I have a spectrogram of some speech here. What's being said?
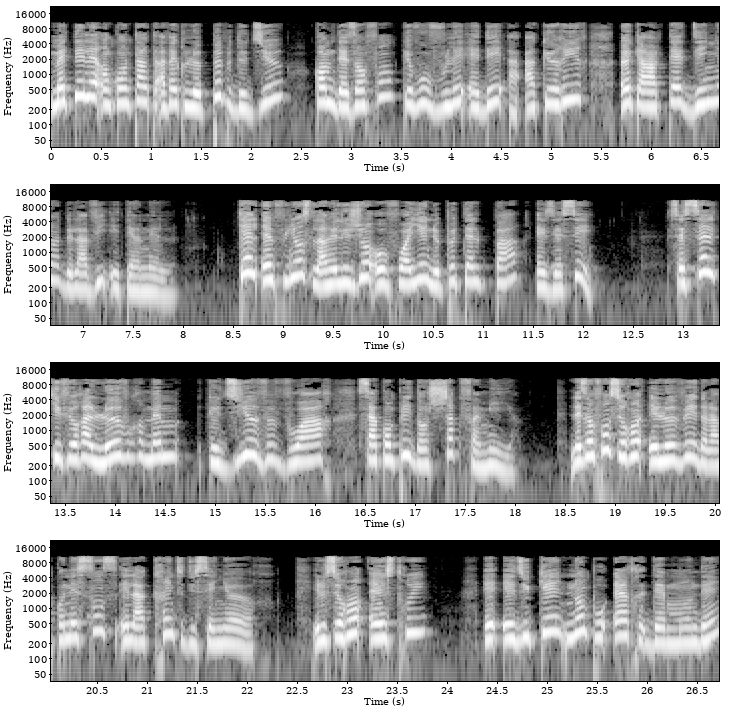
Mettez-les en contact avec le peuple de Dieu comme des enfants que vous voulez aider à acquérir un caractère digne de la vie éternelle. Quelle influence la religion au foyer ne peut-elle pas exercer? C'est celle qui fera l'œuvre même que Dieu veut voir s'accomplir dans chaque famille. Les enfants seront élevés dans la connaissance et la crainte du Seigneur. Ils seront instruits et éduqués non pour être des mondains,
